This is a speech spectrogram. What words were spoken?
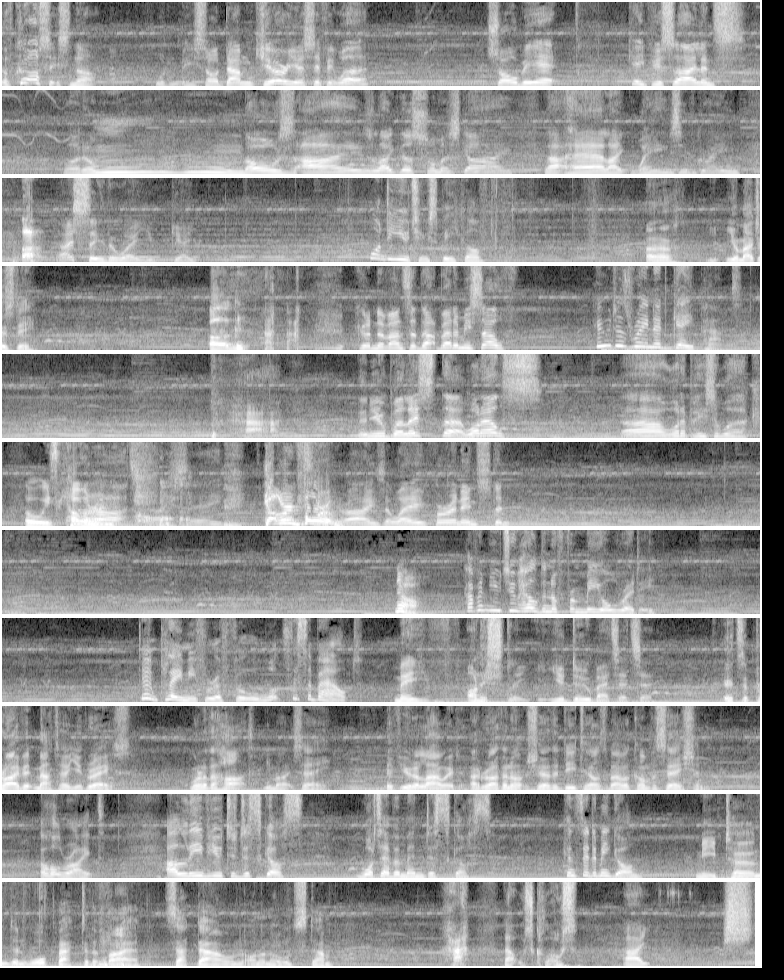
Of course it's not. Wouldn't be so damn curious if it were. So be it. Keep your silence. But um, those eyes like the summer sky, that hair like waves of grain. I see the way you gape. What do you two speak of? Uh, your majesty. Ugh. Couldn't have answered that better myself. Who does Reynard gape at? Ha! The new ballista, what else? Ah, what a piece of work. Oh, he's Pure covering. art, I say. Covering for him. Your eyes away for an instant. No. Haven't you two held enough from me already? Don't play me for a fool. What's this about? Meve, honestly, you do better to. It's a private matter, your grace. One of the heart, you might say. If you'd allow it, I'd rather not share the details of our conversation. All right. I'll leave you to discuss whatever men discuss. Consider me gone. Meve turned and walked back to the fire, sat down on an old stump. Ha! That was close. I. Shh!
